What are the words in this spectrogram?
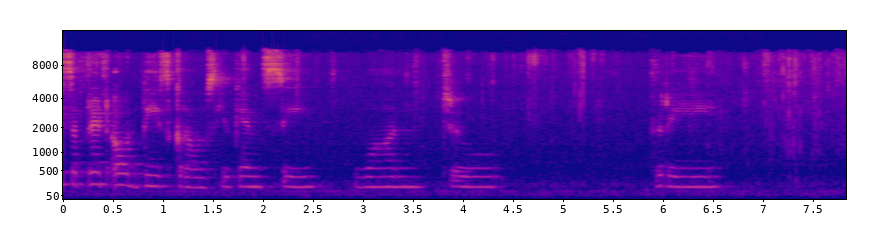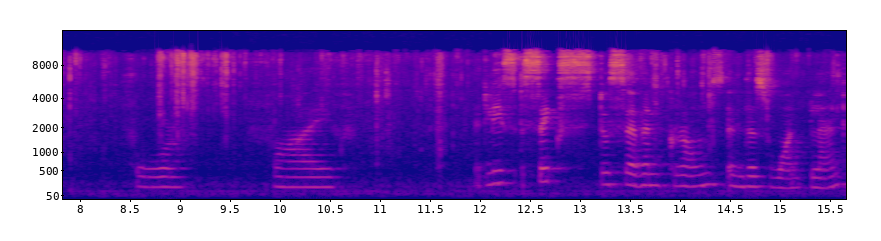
separate out these crowns. You can see one two three four five at least six to seven crowns in this one plant.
